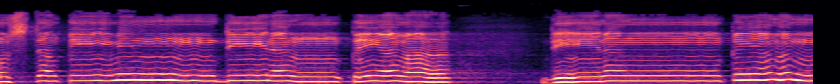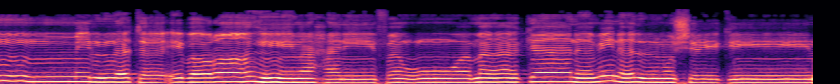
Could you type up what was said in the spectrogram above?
مستقيم دينا قيما دينا قيما ملة إبراهيم حنيفا وما كان من المشركين.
